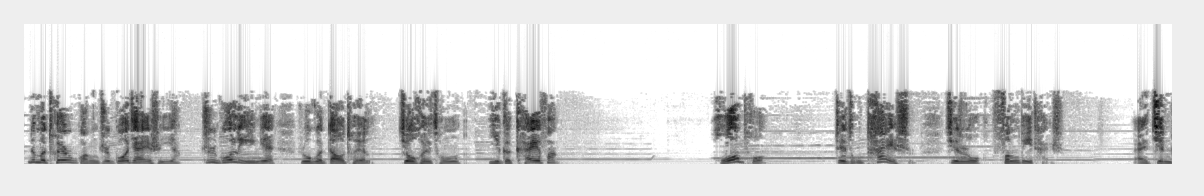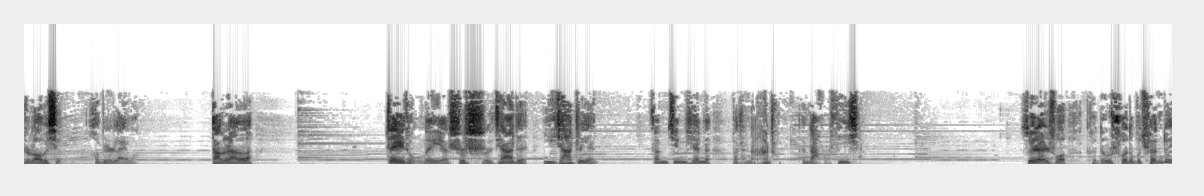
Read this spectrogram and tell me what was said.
那么推而广之，国家也是一样，治国理念如果倒退了，就会从一个开放。活泼，这种态势进入封闭态势，哎，禁止老百姓和别人来往。当然了，这种呢也是史家的一家之言，咱们今天呢把它拿出来跟大伙儿分享。虽然说可能说的不全对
